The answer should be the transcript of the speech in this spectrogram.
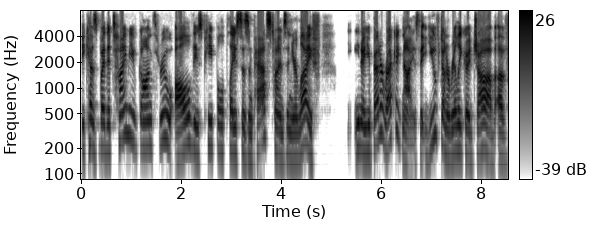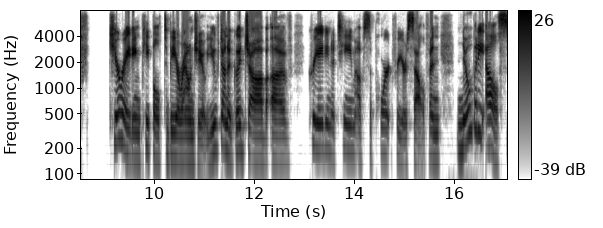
Because by the time you've gone through all these people places and pastimes in your life you know you better recognize that you've done a really good job of curating people to be around you. You've done a good job of creating a team of support for yourself. And nobody else,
